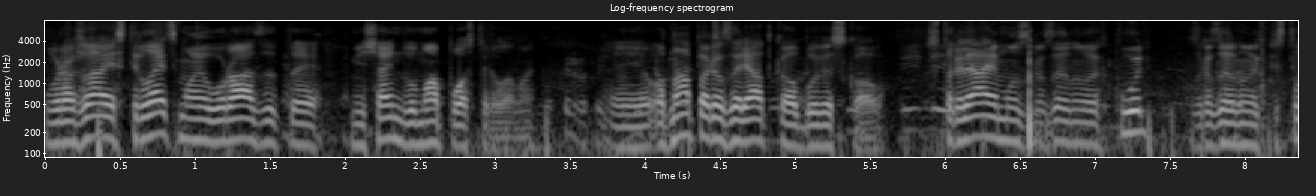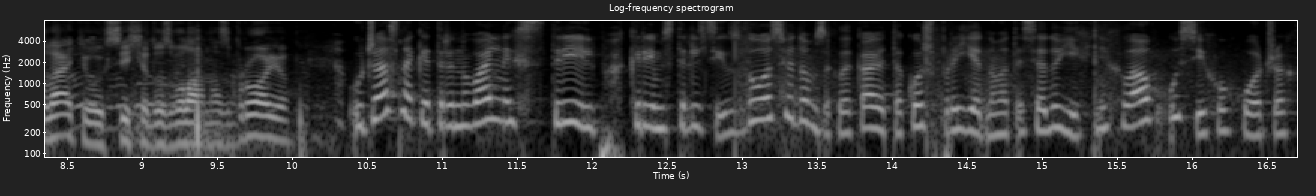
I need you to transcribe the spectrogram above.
Уражає стрілець має уразити мішень двома пострілами. Е, Одна перезарядка обов'язково. Стріляємо з резинових куль, з резинових пістолетів. У всіх є дозвола на зброю. Учасники тренувальних стрільб, крім стрільців з досвідом, закликають також приєднуватися до їхніх лав усіх охочих.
